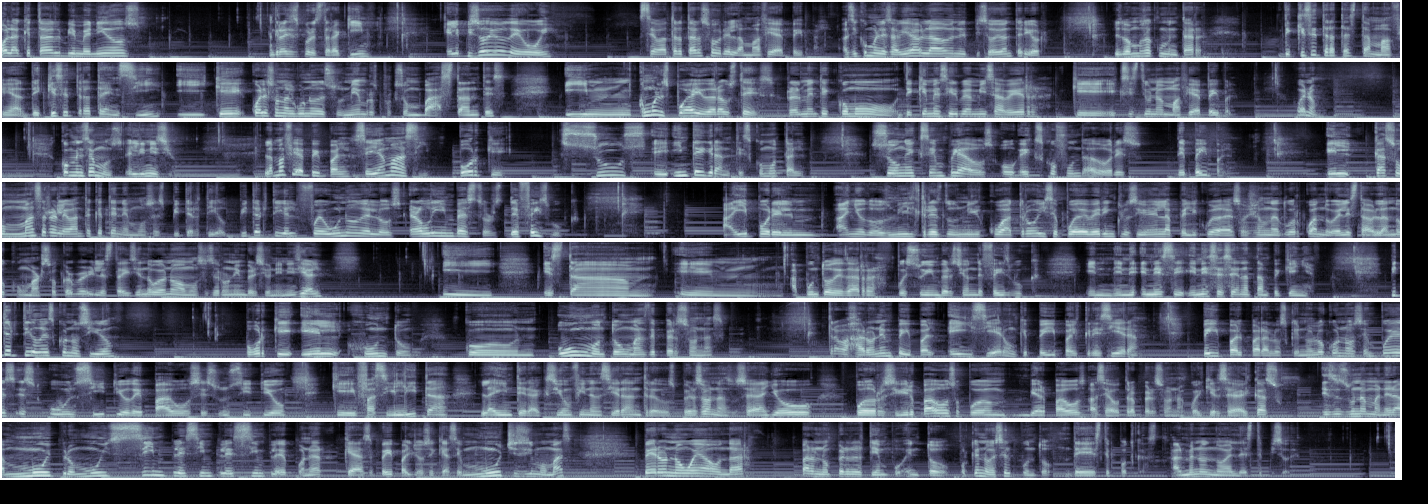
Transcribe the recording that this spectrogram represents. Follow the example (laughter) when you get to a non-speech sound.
Hola, ¿qué tal? Bienvenidos. Gracias por estar aquí. El episodio de hoy se va a tratar sobre la mafia de PayPal. Así como les había hablado en el episodio anterior, les vamos a comentar de qué se trata esta mafia, de qué se trata en sí y qué, cuáles son algunos de sus miembros, porque son bastantes, y mm, cómo les puede ayudar a ustedes. Realmente, cómo, de qué me sirve a mí saber que existe una mafia de PayPal. Bueno, comencemos el inicio. La mafia de PayPal se llama así porque sus eh, integrantes como tal son ex empleados o ex cofundadores de PayPal. El caso más relevante que tenemos es Peter Thiel. Peter Thiel fue uno de los early investors de Facebook. Ahí por el año 2003-2004 y se puede ver inclusive en la película de Social Network cuando él está hablando con Mark Zuckerberg y le está diciendo, bueno, vamos a hacer una inversión inicial y está em, a punto de dar pues su inversión de Facebook en, ese, en esa escena tan pequeña. Peter Thiel es conocido porque él junto con un montón más de personas trabajaron en PayPal e hicieron que PayPal creciera. PayPal, para los que no lo conocen, pues es un sitio de pagos, es un sitio que facilita la interacción financiera entre dos personas. O sea, yo puedo recibir pagos o puedo enviar pagos hacia otra persona, cualquier sea el caso. Esa es una manera muy, pero muy simple, simple, simple de poner que hace PayPal. Yo sé que hace muchísimo más, pero no voy a ahondar para no perder tiempo en todo, porque no es el punto de este podcast, al menos no el de este episodio.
